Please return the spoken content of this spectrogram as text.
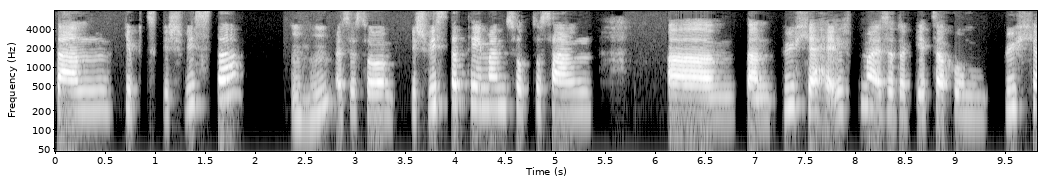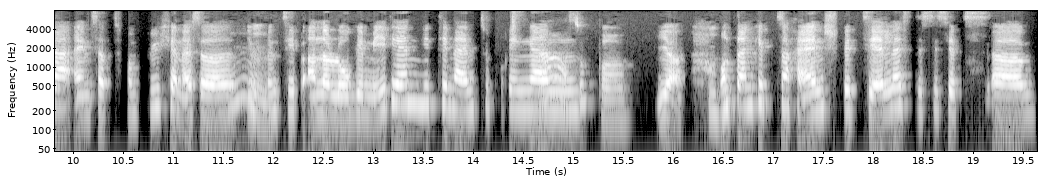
Dann gibt es Geschwister, mhm. also so Geschwisterthemen sozusagen, ähm, dann Bücher helfen, also da geht es auch um Bücher, Einsatz von Büchern, also mm. im Prinzip analoge Medien mit hineinzubringen. Ah, super. Ja, mhm. und dann gibt es noch ein spezielles, das ist jetzt ähm,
